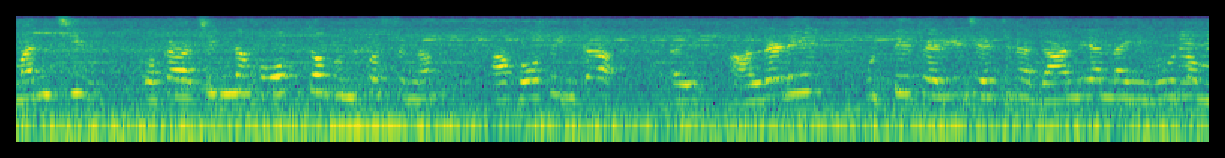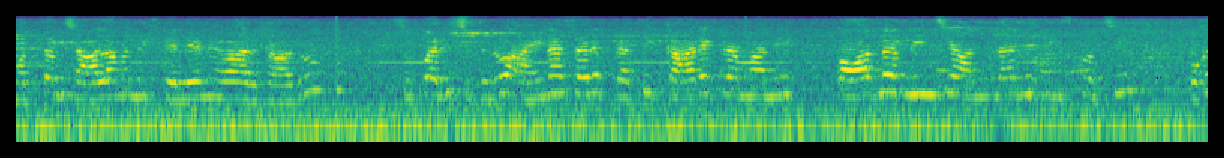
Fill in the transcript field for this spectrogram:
మంచి ఒక చిన్న హోప్తో ముందుకొస్తున్నాం. ఆ హోప్ ఇంకా ఆల్రెడీ పుట్టి పెరిగి చేసిన గాంధీ అన్న ఈ ఊర్లో మొత్తం చాలామందికి తెలియని వారు కాదు సుపరిచితులు. అయినా సరే ప్రతి కార్యక్రమాన్ని కార్నర్ నుంచి అందరినీ తీసుకొచ్చి ఒక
